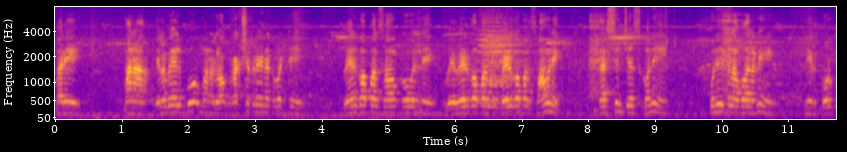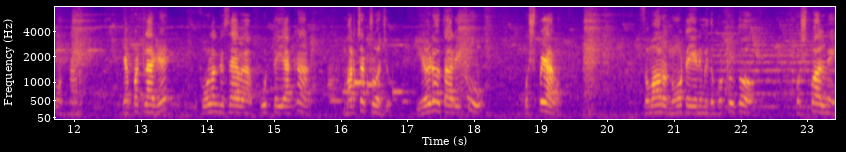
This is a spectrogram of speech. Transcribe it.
మరి మన ఇలవేల్పు మన లో- రక్షకుడైనటువంటి వేణుగోపాల స్వామి కోవిల్ని వేణుగోపాల్ వేణుగోపాల స్వామిని దర్శనం చేసుకొని పునీతులు అవ్వాలని నేను కోరుకుంటున్నాను. ఎప్పట్లాగే పూలంగ సేవ పూర్తయ్యాక మరుసటి రోజు ఏడో తారీఖు పుష్పయాగం. సుమారు నూట ఎనిమిది బొట్లతో పుష్పాల్ని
